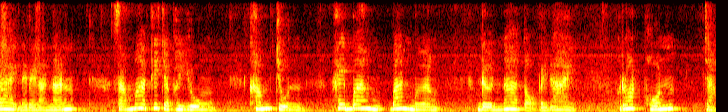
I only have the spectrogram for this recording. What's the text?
ได้ในเวลานั้น สามารถที่จะพยุงค้ำจุนให้บ้างบ้านเมือง เดินหน้าต่อไปได้ รอดพ้นจาก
